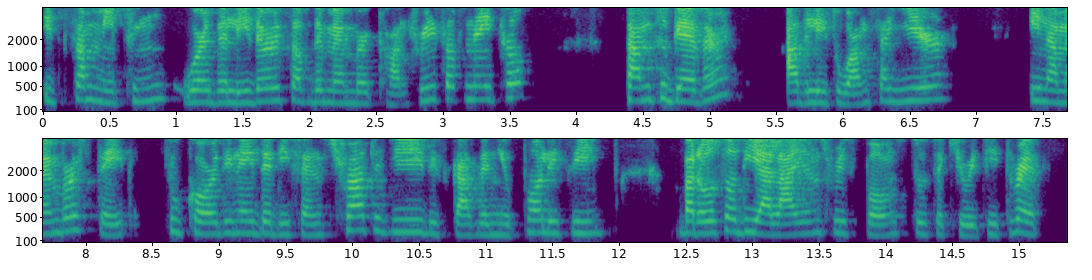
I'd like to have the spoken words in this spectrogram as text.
it's a meeting where the leaders of the member countries of NATO come together at least once a year in a member state to coordinate the defense strategy, discuss the new policy, but also the alliance response to security threats.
